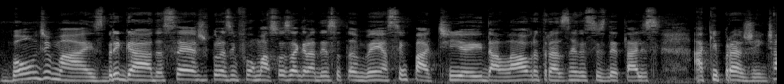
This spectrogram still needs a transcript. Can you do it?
Bom demais. Obrigada, Sérgio, pelas informações. Agradeço também a simpatia aí da Laura trazendo esses detalhes aqui pra gente.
